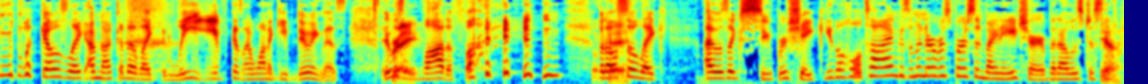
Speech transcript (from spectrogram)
like, I was like, I'm not going to like leave because I want to keep doing this. It was Right. a lot of fun. but Okay. also, like, I was like super shaky the whole time because I'm a nervous person by nature. But I was just Yeah. like,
